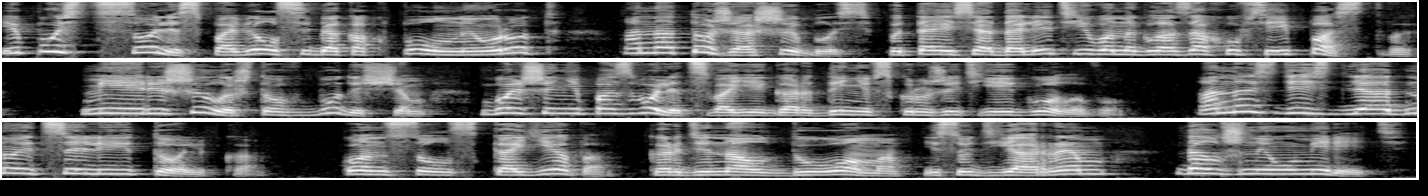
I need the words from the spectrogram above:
И пусть Солис повел себя как полный урод, она тоже ошиблась, пытаясь одолеть его на глазах у всей паствы. Мия решила, что в будущем больше не позволит своей гордыне вскружить ей голову. Она здесь для одной цели и только. Консул Скаева, кардинал Дуома и судья Рэм должны умереть.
